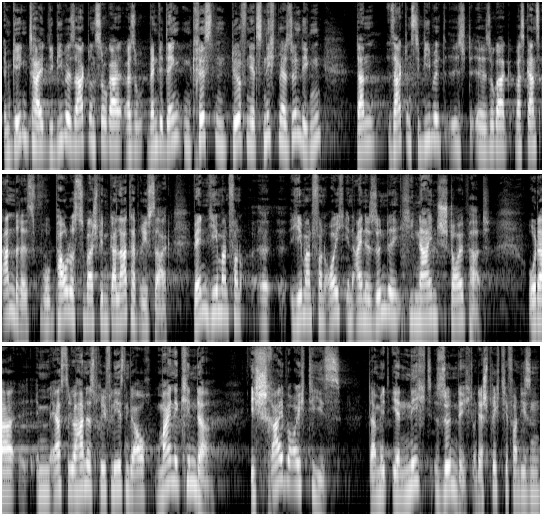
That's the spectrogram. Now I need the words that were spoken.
Im Gegenteil, die Bibel sagt uns sogar, also wenn wir denken, Christen dürfen jetzt nicht mehr sündigen, dann sagt uns die Bibel äh, sogar was ganz anderes, wo Paulus zum Beispiel im Galaterbrief sagt, wenn jemand von, äh, jemand von euch in eine Sünde hinein stolpert, oder im 1. Johannesbrief lesen wir auch, meine Kinder, ich schreibe euch dies, damit ihr nicht sündigt. Und er spricht hier von diesen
